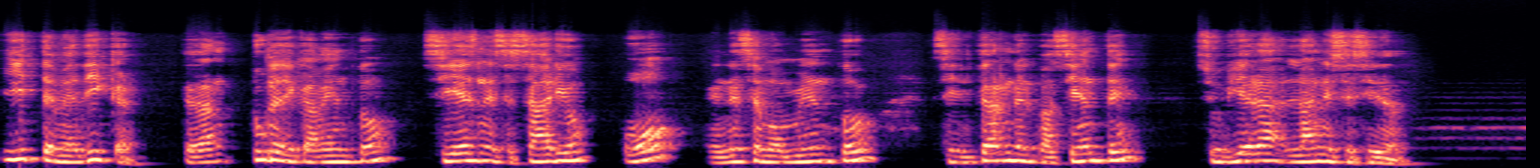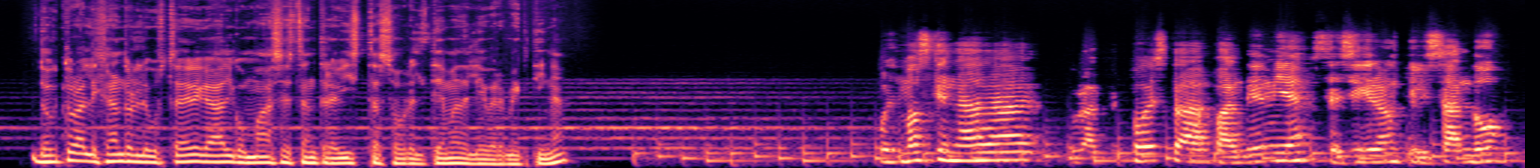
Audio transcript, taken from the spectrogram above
y te medican. Te dan tu medicamento si es necesario o en ese momento se interna el paciente si hubiera la necesidad. Doctor Alejandro, ¿le gustaría agregar algo más a esta entrevista sobre el tema de la ivermectina? Pues más que nada, durante toda esta pandemia se seguirán utilizando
